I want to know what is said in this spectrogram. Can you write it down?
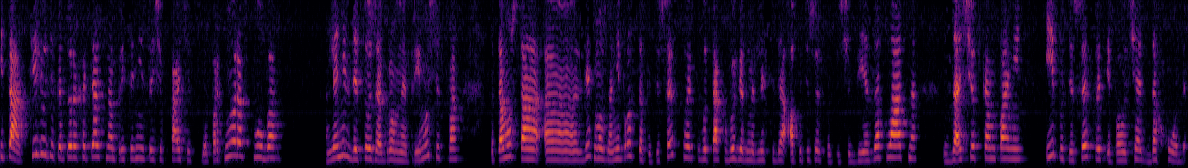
Итак, те люди, которые хотят к нам присоединиться еще в качестве партнеров клуба, для них здесь тоже огромное преимущество, потому что э, здесь можно не просто путешествовать вот так выгодно для себя, а путешествовать еще безоплатно – за счет компании и путешествовать и получать доходы.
